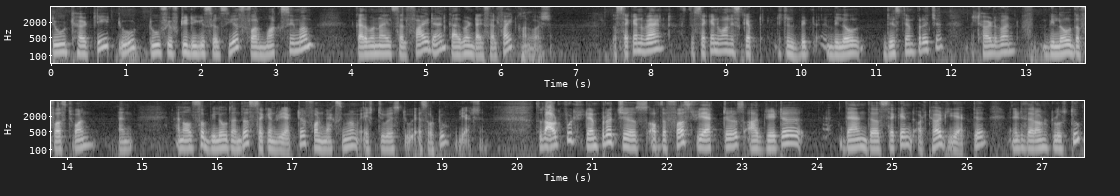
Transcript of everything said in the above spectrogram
230 to 250 degrees Celsius for maximum carbonyl sulfide and carbon disulfide conversion. The second one, the second one is kept little bit below this temperature, the third one below the first one and and also below than the second reactor for maximum H2S2 SO2 reaction. So, the output temperatures of the first reactors are greater than the second or third reactor and it is around close to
